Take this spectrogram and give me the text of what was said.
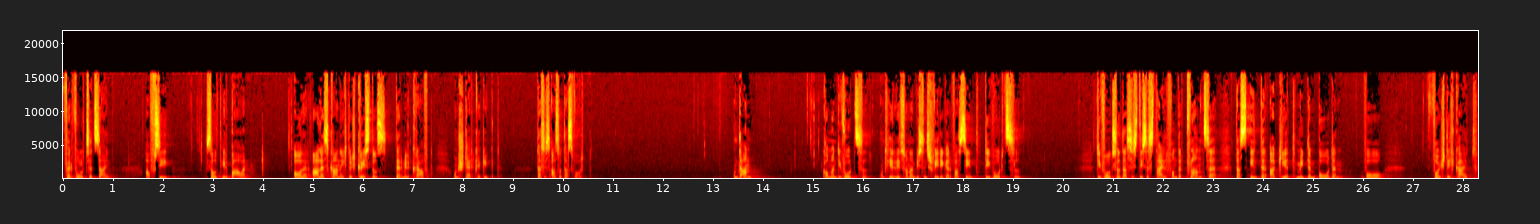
verwurzelt sein. Auf sie sollt ihr bauen. Oder alles kann ich durch Christus, der mir Kraft und Stärke gibt. Das ist also das Wort. Und dann kommen die Wurzeln. Und hier wird es schon ein bisschen schwieriger. Was sind die Wurzeln? Die Wurzel, das ist dieses Teil von der Pflanze, das interagiert mit dem Boden, wo Feuchtigkeit,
